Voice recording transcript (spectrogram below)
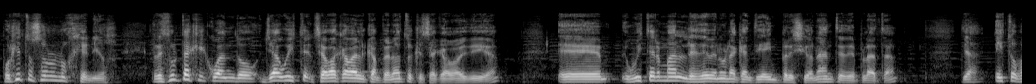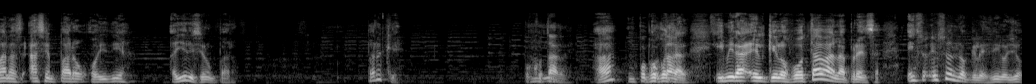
porque estos son unos genios. Resulta que cuando ya Wister, se va a acabar el campeonato, que se acaba hoy día, eh, Wisterman les deben una cantidad impresionante de plata. Ya, estos van a, hacen paro hoy día. Ayer hicieron paro. ¿Para qué? Un poco tarde. ¿Ah? Un poco tarde. Y mira, el que los votaba a la prensa, eso, eso es lo que les digo yo,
